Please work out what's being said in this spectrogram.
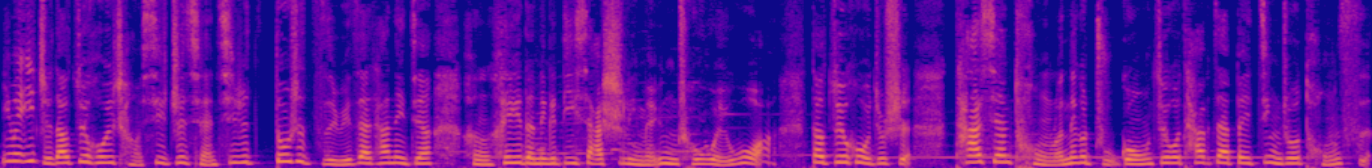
因为一直到最后一场戏之前，其实都是子瑜在他那间很黑的那个地下室里面运筹帷幄啊。到最后就是他先捅了那个主公，最后他再被靖州捅死。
